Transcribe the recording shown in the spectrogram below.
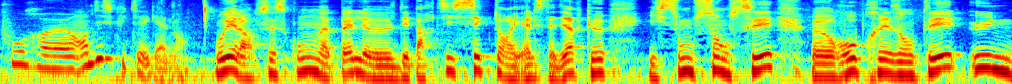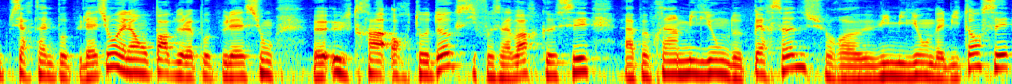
pour en discuter également. Oui, alors c'est ce qu'on appelle des partis c'est-à-dire qu'ils sont censés euh, représenter une certaine population. Et là, on parle de la population euh, ultra-orthodoxe. Il faut savoir que c'est à peu près un million de personnes sur 8 euh, millions d'habitants. C'est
